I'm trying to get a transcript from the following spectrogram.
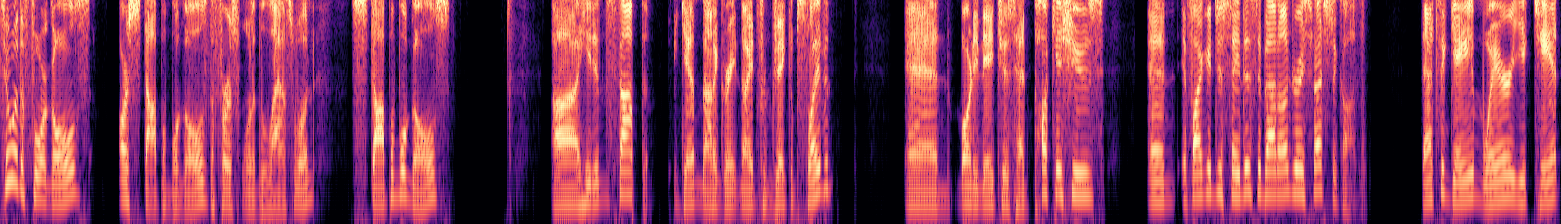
two of the four goals are stoppable goals. The first one and the last one, stoppable goals. Uh, he didn't stop them. Again, not a great night from Jaccob Slavin. And Marty Necas had puck issues. And if I could just say this about Andrei Svechnikov, that's a game where you can't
